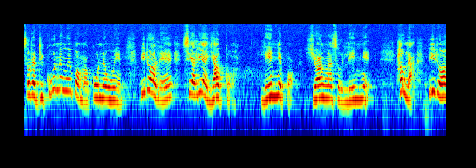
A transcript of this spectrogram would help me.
ဆိုတော့ဒီကိုးနဝင်ပေါ့မှာကိုးနဝင်ပြီးတော့လည်းဆရာလေးကရောက်ကော၄နှစ်ပေါ့ ရွာငါဆို၄နှစ်ဟုတ်လားပြီးတော့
